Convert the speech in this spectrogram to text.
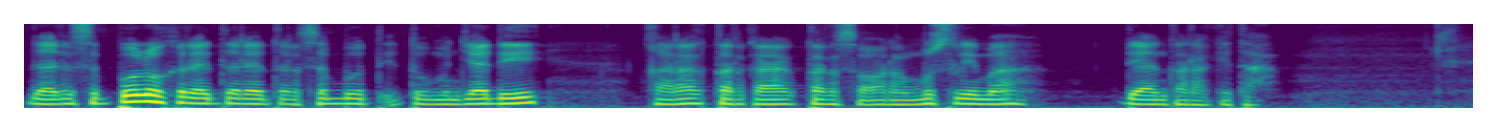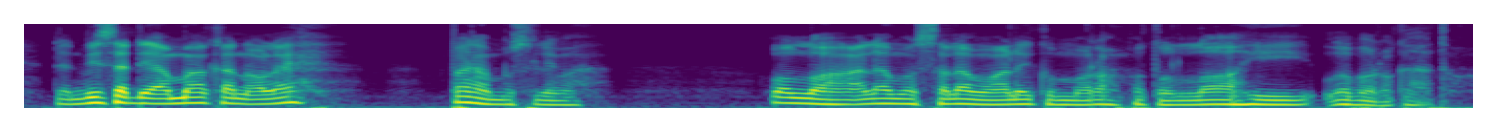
dari 10 kriteria tersebut itu menjadi karakter-karakter seorang muslimah di antara kita dan bisa diamalkan oleh para muslimah. Wallahu a'lam wassalamualaikum warahmatullahi wabarakatuh.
